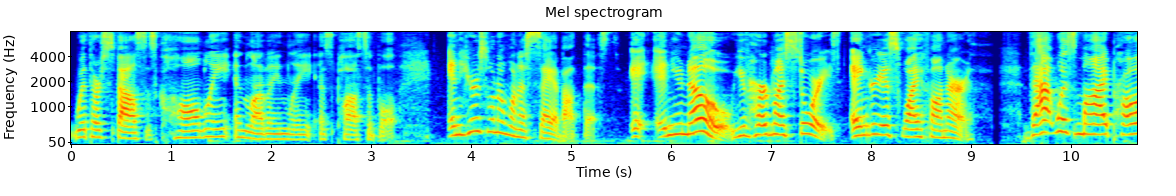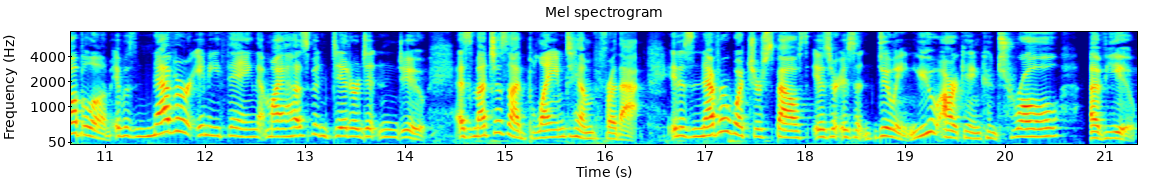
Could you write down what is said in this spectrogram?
with our spouse as calmly and lovingly as possible. And here's what I want to say about this. and you know, you've heard my stories angriest wife on earth. That was my problem. It was never anything that my husband did or didn't do, as much as I blamed him for that. It is never what your spouse is or isn't doing. You are in control of you.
